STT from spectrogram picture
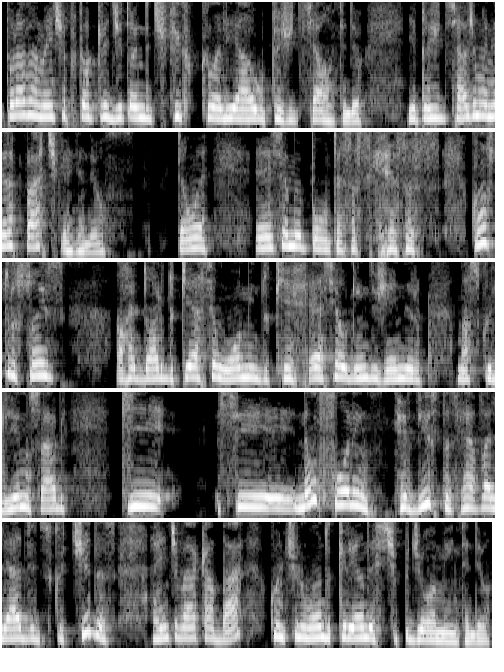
Provavelmente é porque eu acredito, eu identifico que aquilo ali é algo prejudicial, entendeu? E prejudicial de maneira prática, entendeu? Então, é, esse é o meu ponto. Essas, essas construções ao redor do que é ser um homem, do que é ser alguém do gênero masculino, sabe? Que se não forem revistas, reavaliadas e discutidas, a gente vai acabar continuando criando esse tipo de homem, entendeu?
